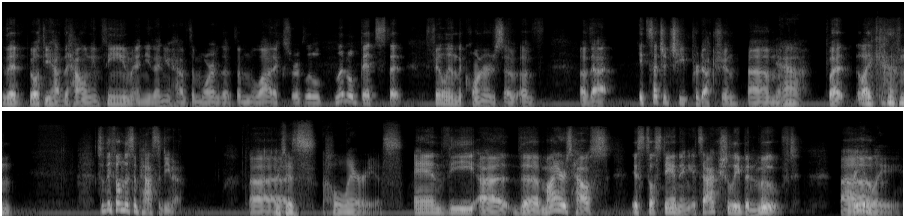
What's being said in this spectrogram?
that both you have the Halloween theme and you then you have the more of the, the melodic sort of little little bits that fill in the corners of of, of that. It's such a cheap production. Um yeah. but like so they filmed this in Pasadena. Uh Which is hilarious. and the uh the Myers house is still standing. It's actually been moved. Um, really?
